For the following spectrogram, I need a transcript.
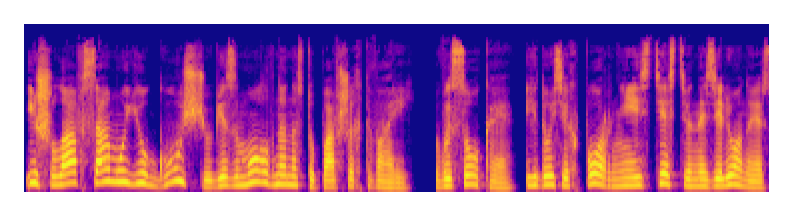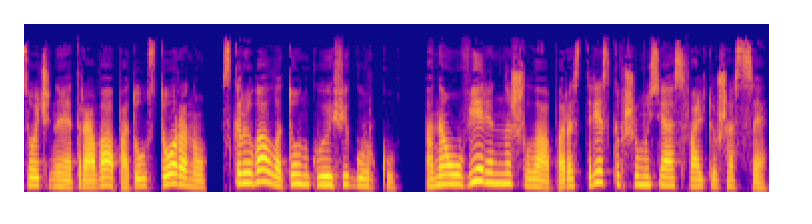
и шла в самую гущу безмолвно наступавших тварей. Высокая и до сих пор неестественно зеленая сочная трава по ту сторону скрывала тонкую фигурку. Она уверенно шла по растрескавшемуся асфальту шоссе,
